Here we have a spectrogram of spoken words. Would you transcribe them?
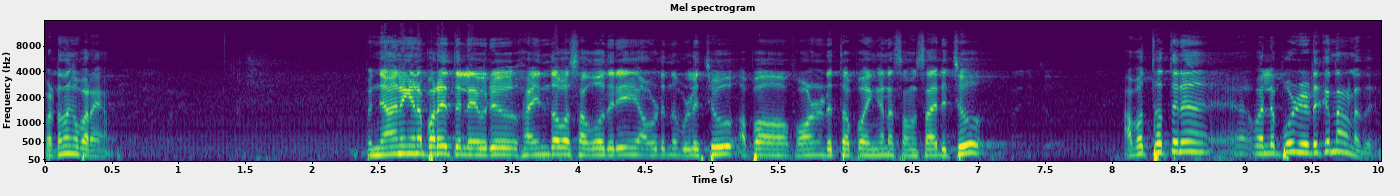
പെട്ടെന്ന് പറയാം. ഇപ്പം ഞാനിങ്ങനെ പറയത്തില്ലേ ഒരു ഹൈന്ദവ സഹോദരി അവിടുന്ന് വിളിച്ചു അപ്പോൾ ഫോൺ എടുത്തപ്പോൾ ഇങ്ങനെ സംസാരിച്ചു. അബദ്ധത്തിന് വല്ലപ്പോഴും എടുക്കുന്നതാണത്.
